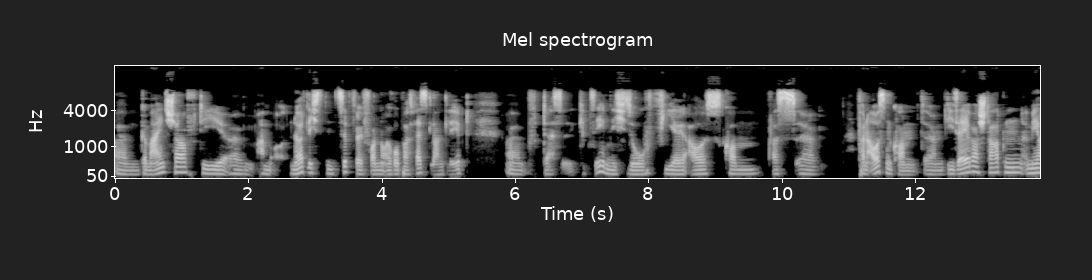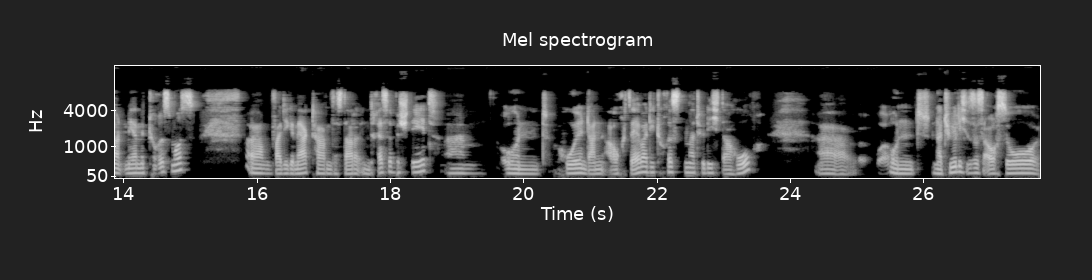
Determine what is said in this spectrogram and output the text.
ähm, Gemeinschaft, die ähm, am nördlichsten Zipfel von Europas Festland lebt. Äh, das gibt's eben nicht so viel Auskommen, was äh, von außen kommt. Ähm, die selber starten mehr und mehr mit Tourismus, ähm, weil die gemerkt haben, dass da Interesse besteht ähm, und holen dann auch selber die Touristen natürlich da hoch. Äh, und natürlich ist es auch so,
